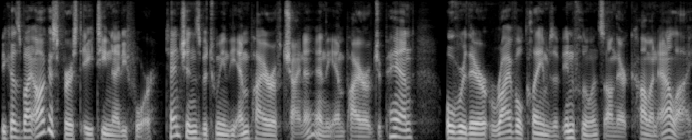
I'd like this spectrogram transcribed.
because by August 1st, 1894, tensions between the Empire of China and the Empire of Japan over their rival claims of influence on their common ally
